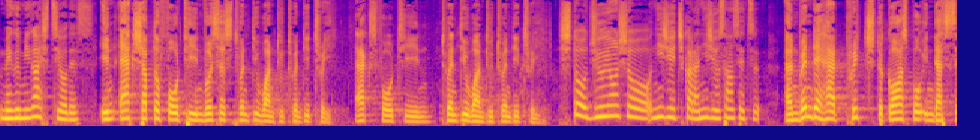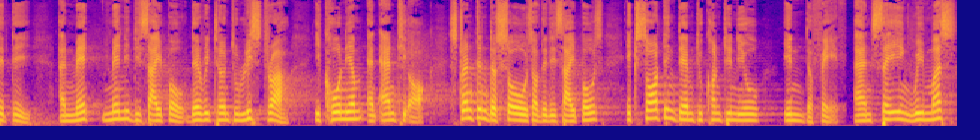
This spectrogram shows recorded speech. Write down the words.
恵みが必要です。In Acts chapter 14 verses 21 to 23. Acts 14, 21 to 23. 使徒14章21から23節 And when they had preached the gospel in that city and made many disciples, they returned to Lystra, Iconium, and Antioch, strengthened the souls of the disciples, exhorting them to continue in the faith, and saying, We must,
